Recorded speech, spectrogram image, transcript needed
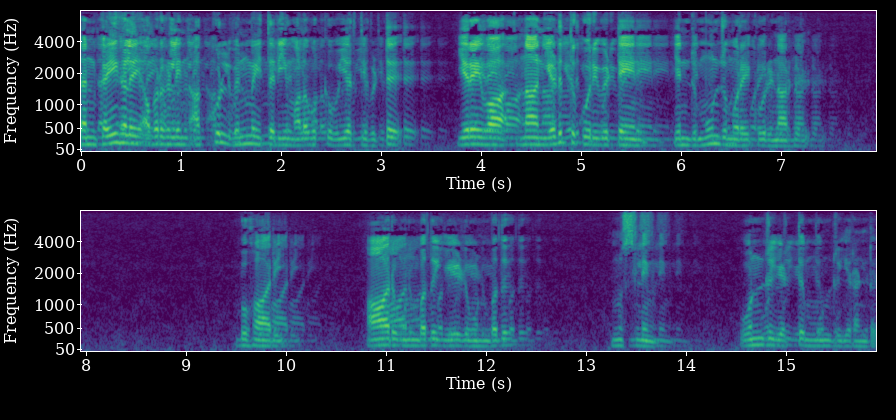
தன் கைகளை அவர்களின் அக்குள் வெண்மை தெரியும் அளவுக்கு உயர்த்திவிட்டு இறைவா நான் எடுத்து கூறிவிட்டேன் என்று மூன்று முறை கூறினார்கள். புகாரி ஆறு ஒன்பது ஏழு ஒன்பது முஸ்லிம் ஒன்று எட்டு மூன்று இரண்டு.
